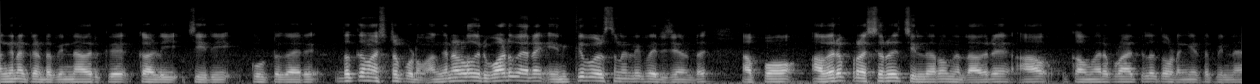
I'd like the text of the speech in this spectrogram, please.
അങ്ങനെയൊക്കെ ഉണ്ട്. പിന്നെ അവർക്ക് കളി ചിരി കൂട്ടുകാർ ഇതൊക്കെ നഷ്ടപ്പെടും. അങ്ങനെയുള്ള ഒരുപാട് പേരെ എനിക്ക് പേഴ്സണലി പരിചയമുണ്ട്. അപ്പോൾ അവരെ പ്രഷർ ചില്ലറൊന്നുമില്ല. അവർ ആ കൗമാരപ്രായത്തിൽ തുടങ്ങിയിട്ട് പിന്നെ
